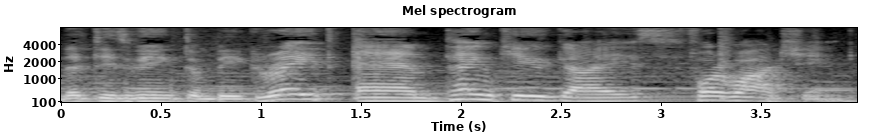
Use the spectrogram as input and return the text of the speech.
that is going to be great and thank you guys for watching.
